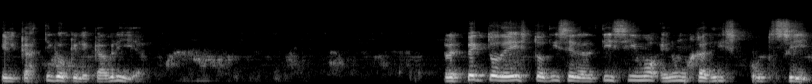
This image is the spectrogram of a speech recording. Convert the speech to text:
el castigo que le cabría. Respecto de esto dice el Altísimo en un hadith Qudsi.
